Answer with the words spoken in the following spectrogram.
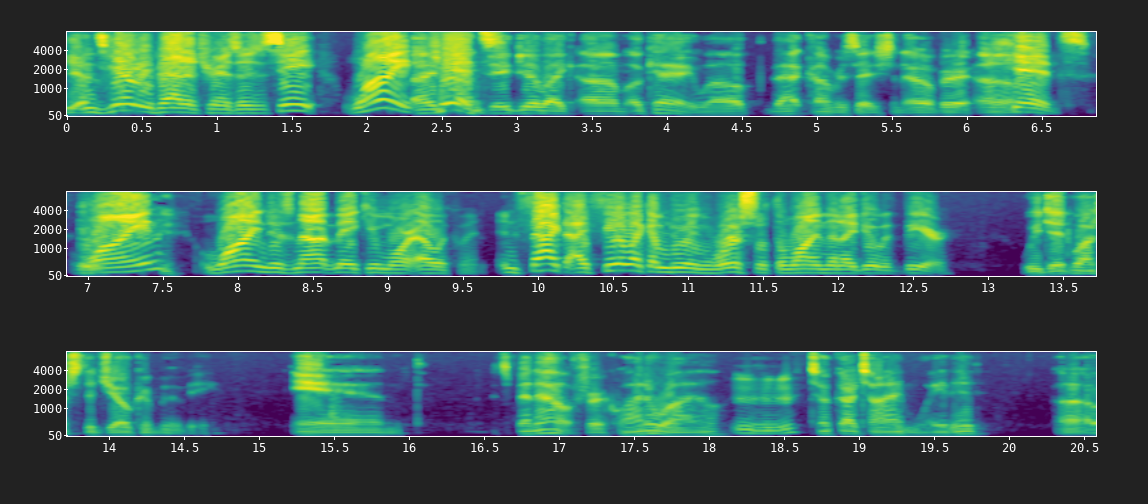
I'm very bad at transition. See, wine, I kids, know, dude. You're like, um, okay, well, that conversation over. Um, kids, wine, wine does not make you more eloquent. In fact, I feel like I'm doing worse with the wine than I do with beer. we did watch the Joker movie, and it's been out for quite a while. Mm-hmm. Took our time, waited. Uh,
